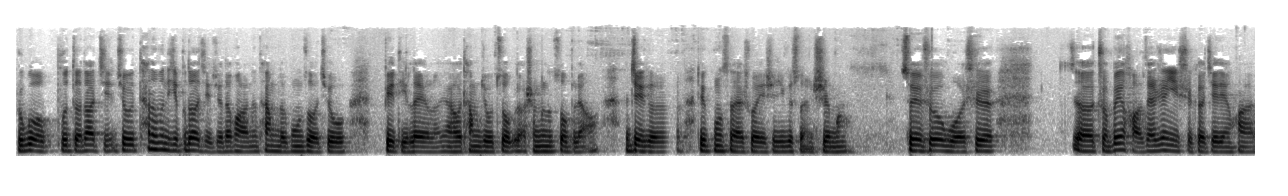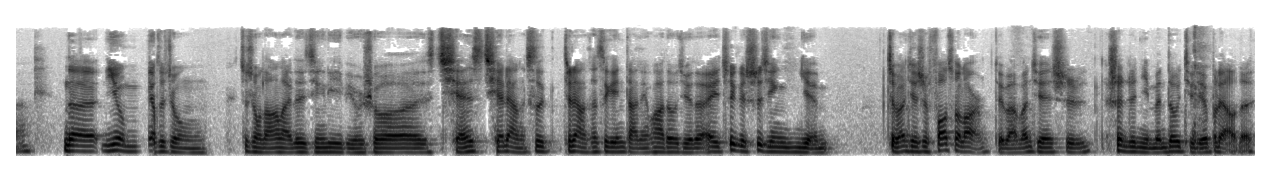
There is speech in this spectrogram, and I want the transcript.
如果不得到解，就是他的问题不到解决的话，那他们的工作就被 delay 了，然后他们就做不了，什么都做不了。那这个对公司来说也是一个损失嘛。所以说我是呃准备好在任意时刻接电话的。那你有没有这种这种狼来的经历？比如说前前两次、这两三次给你打电话，都觉得哎这个事情也。这完全是 false alarm，对吧？完全是，甚至你们都解决不了的，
